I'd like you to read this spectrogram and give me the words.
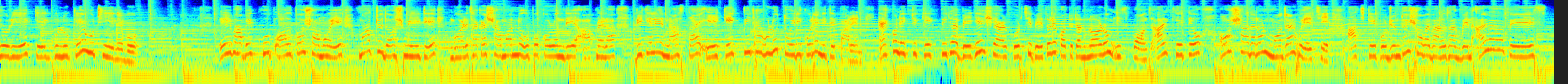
জড়িয়ে কেকগুলোকে উঠিয়ে নেব। এইভাবে খুব অল্প সময়ে মাত্র দশ মিনিটে ঘরে থাকা সামান্য উপকরণ দিয়ে আপনারা বিকেলের নাস্তায় এই কেক পিঠাগুলো তৈরি করে নিতে পারেন। এখন একটি কেক পিঠা বেগে শেয়ার করছি, ভেতরে কতটা নরম স্পঞ্জ, আর খেতেও অসাধারণ মজার হয়েছে। আজকে পর্যন্তই, সবাই ভালো থাকবেন, আল্লাহ হাফেজ।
